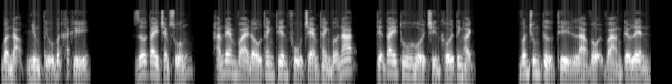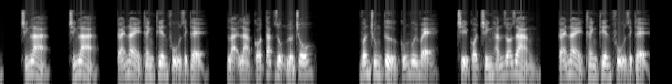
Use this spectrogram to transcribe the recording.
bần đạo nhưng tiểu bất khách khí. giơ tay chém xuống, hắn đem vài đầu thanh thiên phủ chém thành vỡ nát, tiện tay thu hồi chín khối tinh hoạch. Vân Trung Tử thì là vội vàng kêu lên, chính là, chính là, cái này thanh thiên phủ dịch thể, lại là có tác dụng lớn chỗ. Vân Trung Tử cũng vui vẻ, chỉ có chính hắn rõ ràng, cái này thanh thiên phủ dịch thể,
